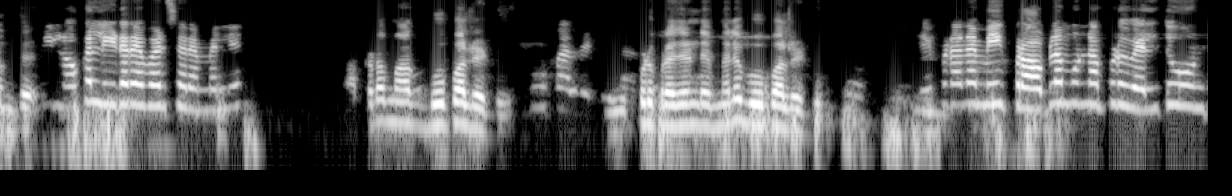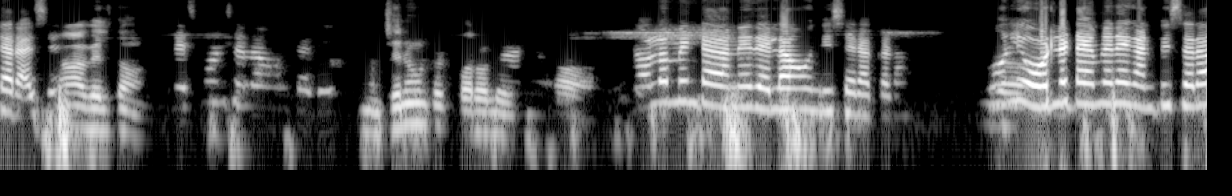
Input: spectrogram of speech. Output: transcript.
అంతే. లోకల్ లీడర్ ఎవరు సార్ ఎమ్మెల్యే? అక్కడ మాకు భూపాల్ రెడ్డి. ఇప్పుడు ప్రజెంట్ ఎమ్మెల్యే భూపాల్ రెడ్డి. ఎప్పుడైనా మీకు ప్రాబ్లం ఉన్నప్పుడు వెళ్తూ ఉంటారా సార్ ఆ, వెళ్తాం. రెస్పాన్స్ ఎలా ఉంటది? మంచిగానే ఉంటుంది పర్వాలేదు. ఆ. డెవలప్మెంట్ అనేది ఎలా ఉంది సార్ అక్కడ? ఓన్లీ ఓట్ల టైంలోనే కనిపిస్తారా?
